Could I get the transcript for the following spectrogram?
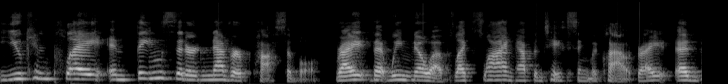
you can play in things that are never possible right? That we know of like flying up and tasting the cloud right? And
